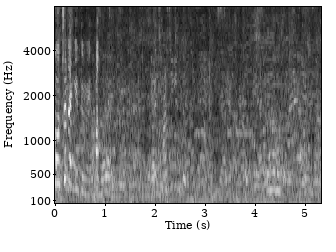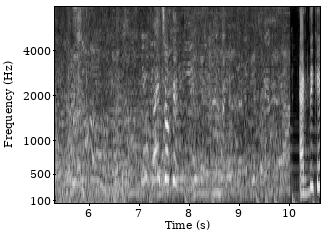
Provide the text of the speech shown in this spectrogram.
করছোটা কি তুমি? একদিকে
